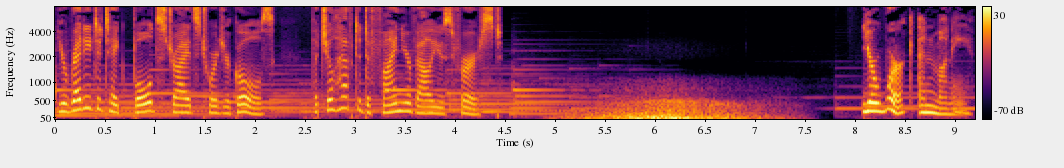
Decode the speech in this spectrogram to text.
You're ready to take bold strides toward your goals, but you'll have to define your values first. Your work and money.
